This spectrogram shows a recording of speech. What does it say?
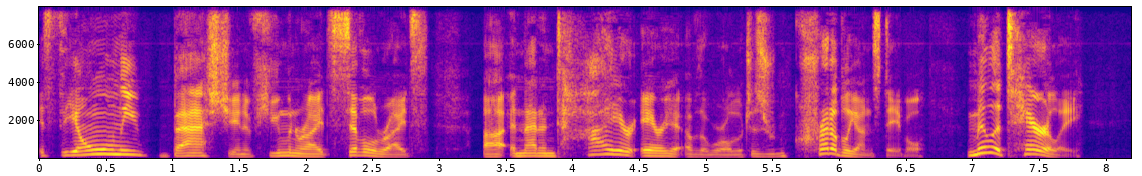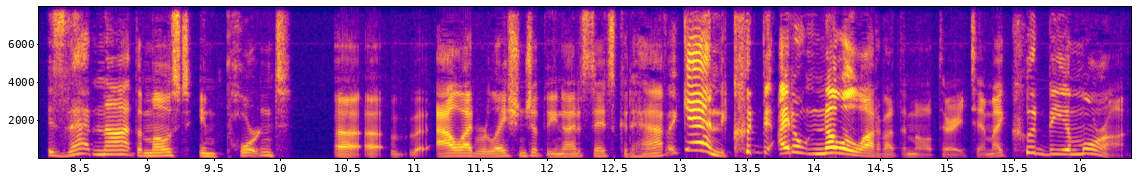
It's the only bastion of human rights, civil rights, uh, in that entire area of the world, which is incredibly unstable militarily. Is that not the most important uh, uh, allied relationship the United States could have? Again, it could be. I don't know a lot about the military, Tim. I could be a moron.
